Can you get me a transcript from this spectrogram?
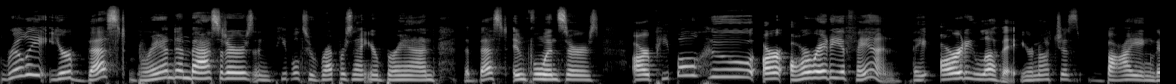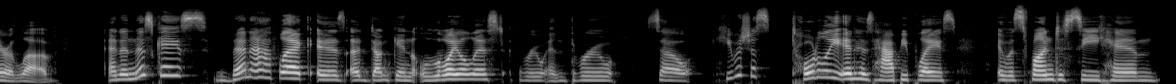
really, your best brand ambassadors and people to represent your brand, the best influencers, are people who are already a fan. They already love it. You're not just buying their love. And in this case, Ben Affleck is a Dunkin' loyalist through and through. So he was just totally in his happy place. It was fun to see him,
